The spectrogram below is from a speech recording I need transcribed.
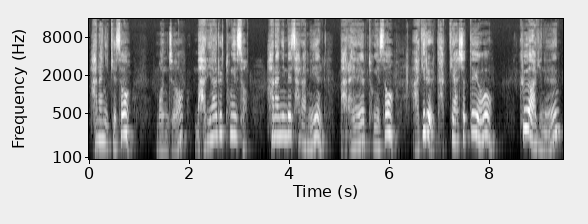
하나님께서 먼저 마리아를 통해서 하나님의 사람인 마리아를 통해서 아기를 갖게 하셨대요. 그 아기는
